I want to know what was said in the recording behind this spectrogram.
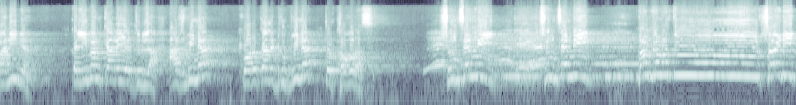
মানি না লিমান কানা ইয়াজুল্লাহ আসবি না, পরকালে ঢুকবি না, তোর খবর আছে। শুনছেন নি? শুনছেন নি? বঙ্গবন্ধু সৈনিক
